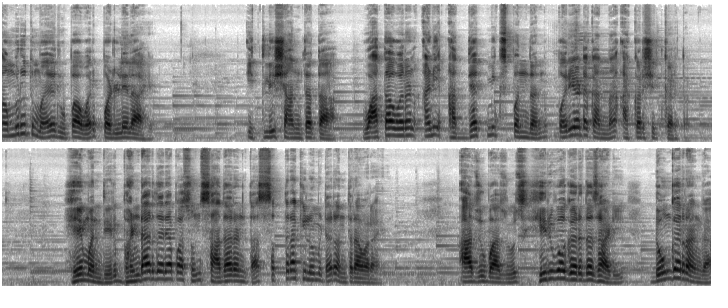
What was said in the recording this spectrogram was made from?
अमृतमय रूपावर पडलेलं आहे. इथली शांतता वातावरण आणि आध्यात्मिक स्पंदन पर्यटकांना आकर्षित करतं. हे मंदिर भंडारदऱ्यापासून साधारणतः सतरा किलोमीटर अंतरावर आहे. आजूबाजूस हिरवगर्द झाडी डोंगर रांगा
